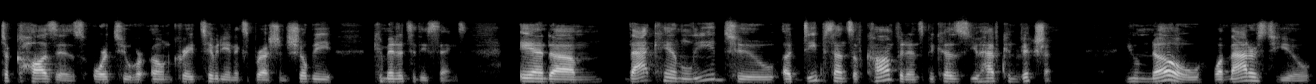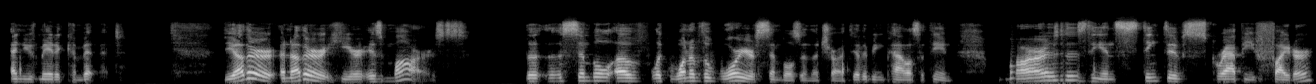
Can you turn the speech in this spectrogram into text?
to causes or to her own creativity and expression. She'll be committed to these things. And, um, that can lead to a deep sense of confidence because you have conviction. You know what matters to you and you've made a commitment. The other another here is Mars, the, the symbol of like one of the warrior symbols in the chart, the other being Pallas Athene. Mars is the instinctive, scrappy fighter.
